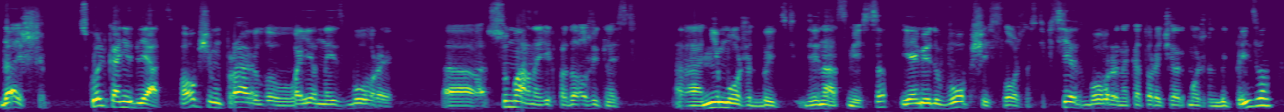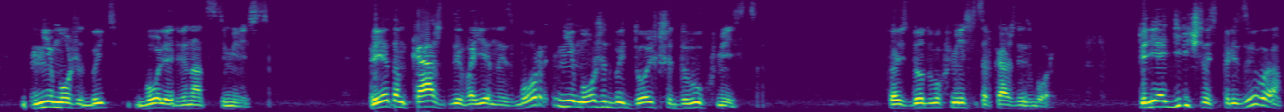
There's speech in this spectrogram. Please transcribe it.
Дальше. Сколько они длятся? По общему правилу военные сборы, а, суммарная их продолжительность а, не может быть 12 месяцев. Я имею в виду в общей сложности. Все сборы, на которые человек может быть призван, не может быть более 12 месяцев. При этом каждый военный сбор не может быть дольше двух месяцев. То есть до двух месяцев каждый сбор. Периодичность призыва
